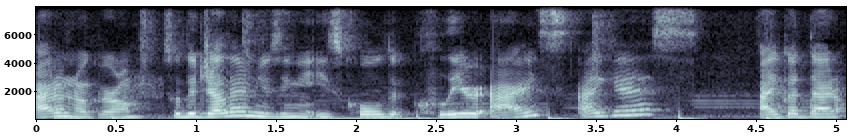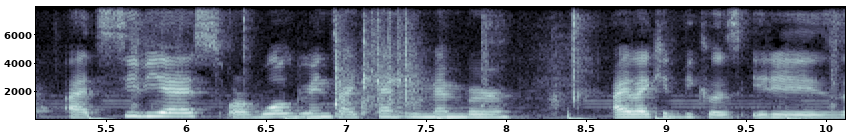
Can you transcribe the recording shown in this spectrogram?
I don't know, girl. So the gel that I'm using is called Clear Ice, I guess. I got that at CVS or Walgreens, I can't remember. I like it because it is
